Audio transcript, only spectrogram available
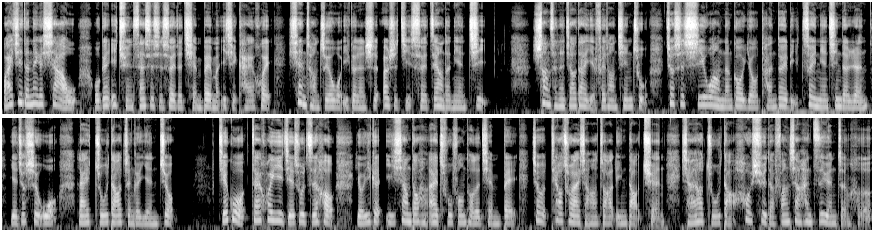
我还记得那个下午，我跟一群三四十岁的前辈们一起开会，现场只有我一个人是二十几岁这样的年纪。上层的交代也非常清楚，就是希望能够由团队里最年轻的人，也就是我来主导整个研究。结果在会议结束之后，有一个一向都很爱出风头的前辈就跳出来，想要抓领导权，想要主导后续的方向和资源整合。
